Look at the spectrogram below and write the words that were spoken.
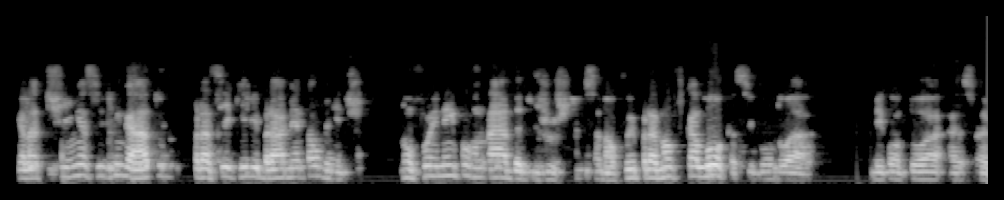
que ela tinha se vingado para se equilibrar mentalmente não foi nem por nada de justiça, não. Foi para não ficar louca, segundo a, me contou a, a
